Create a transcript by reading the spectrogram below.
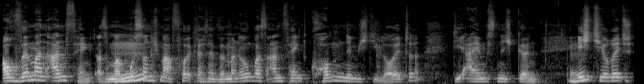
auch wenn man anfängt, also man muss noch nicht mal erfolgreich sein, wenn man irgendwas anfängt, kommen nämlich die Leute, die einem es nicht gönnen. Mhm. Ich theoretisch,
